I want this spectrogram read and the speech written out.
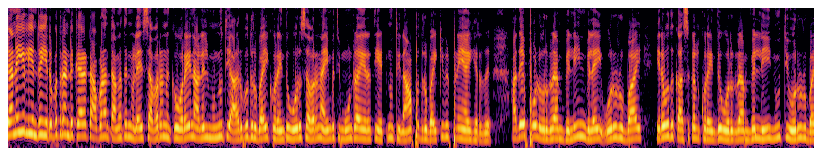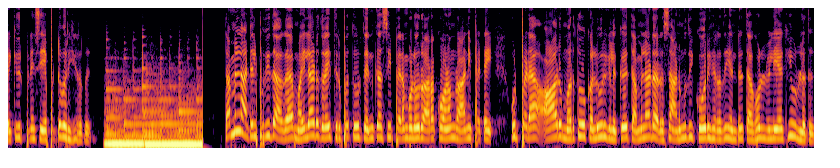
சென்னையில் இன்று இருபத்தி ரெண்டு கேரட் ஆபண தங்கத்தின் விலை சவரனுக்கு ஒரே நாளில் முன்னூற்றி அறுபது ரூபாய் குறைந்து ஒரு சவரன் ஐம்பத்தி மூன்றாயிரத்தி எட்நூற்றி நாற்பது ரூபாய்க்கு விற்பனையாகிறது. அதேபோல் ஒரு கிராம் வெள்ளியின் விலை ஒரு ரூபாய் இருபது காசுகள் குறைந்து ஒரு கிராம் வெள்ளி நூற்றி ஒரு ரூபாய்க்கு விற்பனை செய்யப்பட்டு வருகிறது. தமிழ்நாட்டில் புதிதாக மயிலாடுதுறை திருப்பத்தூர் தென்காசி பெரம்பலூர் அரக்கோணம் ராணிப்பேட்டை உட்பட ஆறு மருத்துவக் கல்லூரிகளுக்கு தமிழ்நாடு அரசு அனுமதி கோருகிறது என்று தகவல் வெளியாகியுள்ளது.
